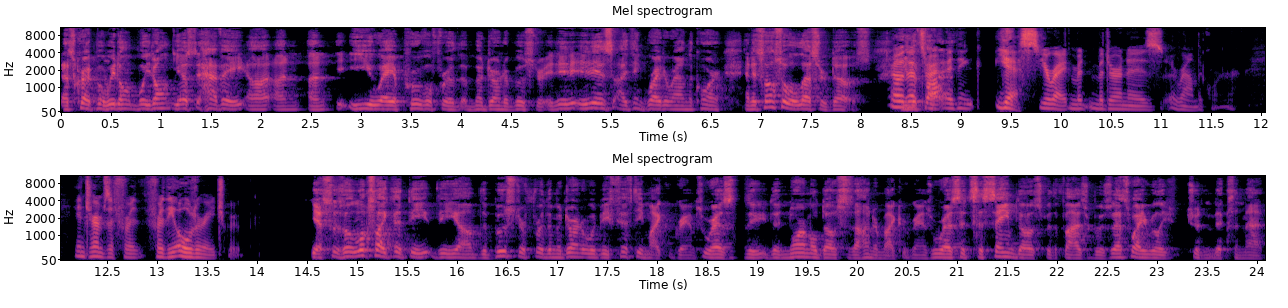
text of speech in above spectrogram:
That's correct, but we don't we don't yes have a uh, an, an, EUA approval for the Moderna booster. It, it, it is I think right around the corner, and it's also a lesser dose. Oh, I mean, that's right. I think yes, you're right. Moderna is around the corner in terms of for for the older age group. Yes, so, it looks like that the the uh, the booster for the Moderna would be 50 micrograms, whereas the, the normal dose is 100 micrograms, whereas it's the same dose for the Pfizer booster. That's why you really shouldn't mix and match.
